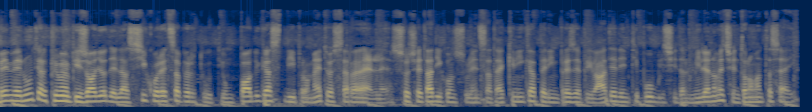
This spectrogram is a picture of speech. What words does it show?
Benvenuti al primo episodio della Sicurezza per Tutti, un podcast di Prometeo SRL, società di consulenza tecnica per imprese private ed enti pubblici dal 1996.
